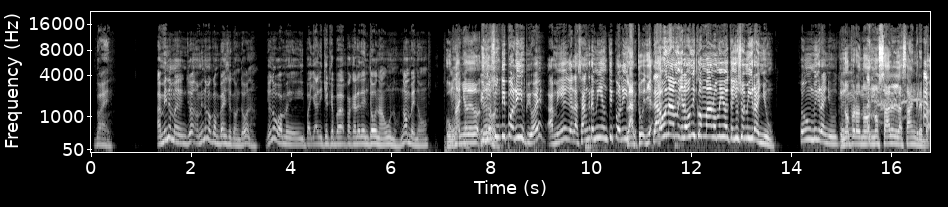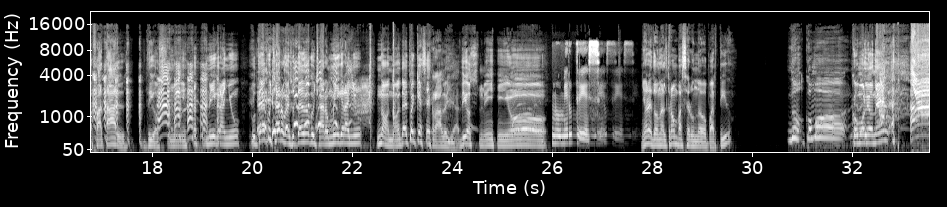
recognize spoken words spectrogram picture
Bueno. A mí no me, yo- a mí no me convence con dona. Yo no voy a ir para allá de que, que para que le den dona a uno. No, hombre, no. Un año de, do- Y de yo soy un tipo limpio, ¿eh? A mí la sangre mía es un tipo limpio. La tuya- La la- una, lo único malo mío es que yo soy migrañú. Soy un migrañú. que- No, pero no, no sale la sangre fa- fatal. Dios mío. Migrañú. Ustedes escucharon eso, ustedes no escucharon. Migrañú. No, no, esto hay que cerrarlo ya. Dios mío. Número 3. Señores, Donald Trump va a hacer un nuevo partido. No, como. Como Leonel. ¡Ay!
